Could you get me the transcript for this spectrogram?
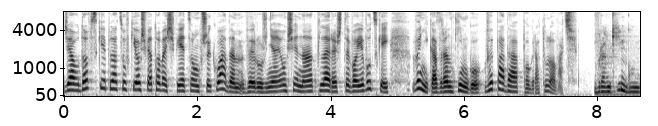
Działdowskie placówki oświatowe świecą przykładem, wyróżniają się na tle reszty wojewódzkiej. Wynika z rankingu. Wypada pogratulować. W rankingu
